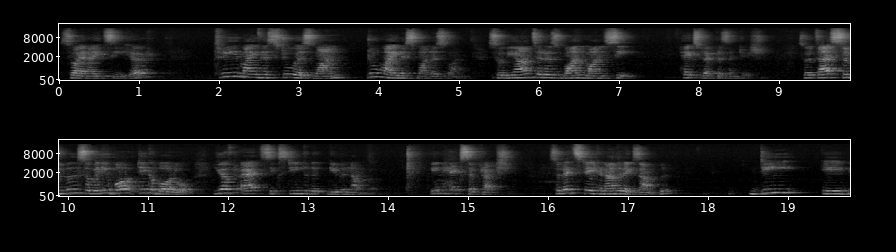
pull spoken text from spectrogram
So I write C here. 3 minus 2 is 1, 2 minus 1 is 1. So the answer is 1, 1, C, hex representation. So it's as simple. So when you take a borrow, you have to add 16 to the given number in hex subtraction. So let's take another example. DAB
